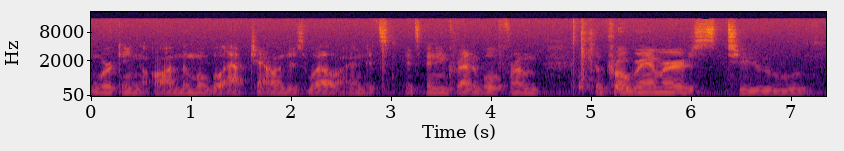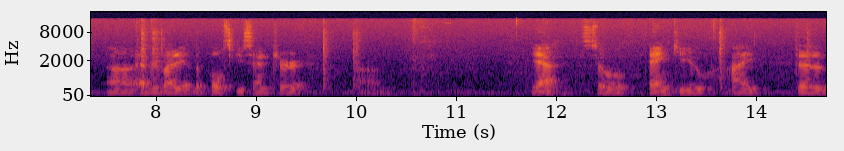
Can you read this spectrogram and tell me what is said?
working on the mobile app challenge as well, and it's it's been incredible from the programmers to uh, everybody at the Polsky Center. Um, Yeah, so thank you. I the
